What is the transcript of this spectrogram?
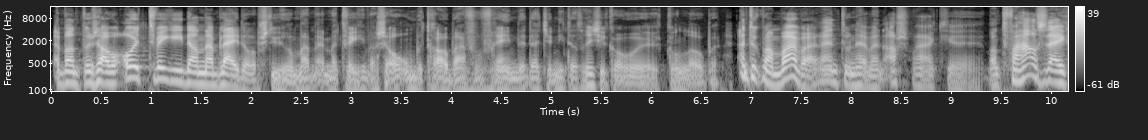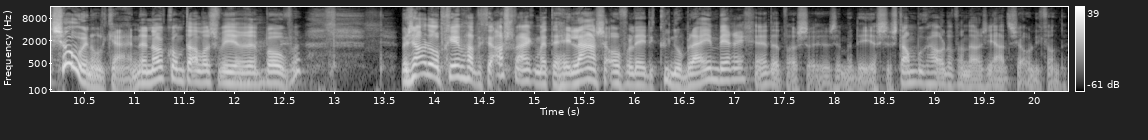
Want we zouden ooit Twiggy dan naar Blijdorp sturen. Maar, maar Twiggy was zo onbetrouwbaar voor vreemden dat je niet dat risico kon lopen. En toen kwam Barbara en toen hebben we een afspraak. want het verhaal zit eigenlijk zo in elkaar. En nu komt alles weer boven. We zouden op een gegeven moment had ik de afspraak met de helaas overleden Kuno Blijenberg. Hè, dat was uh, zeg maar de eerste stamboekhouder van de Aziatische olifanten.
